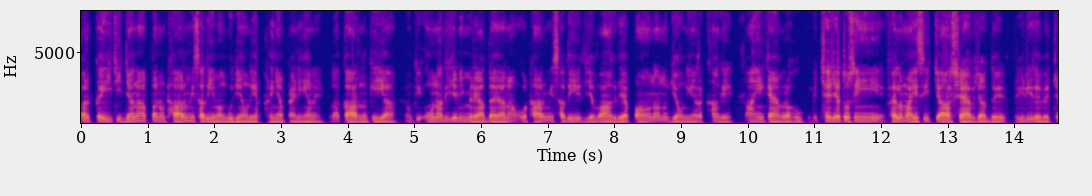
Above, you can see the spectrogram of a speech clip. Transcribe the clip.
ਪਰ ਕਈ ਚੀਜ਼ਾਂ ਨਾ ਆਪਾਂ ਨੂੰ 18ਵੀਂ ਸਦੀ ਵਾਂਗੂ ਜਿਉਂਦੀਆਂ ਰੱਖਣੀਆਂ ਪੈਣੀਆਂ ਨੇ। ਉਹਦਾ ਕਾਰਨ ਕੀ ਆ? ਕਿਉਂਕਿ ਉਹਨਾਂ ਦੀ ਜਿਹੜੀ ਮਰਿਆਦਾ ਆ ਨਾ, ਉਹ 18ਵੀਂ ਸਦੀ ਦੇ ਵਾਂਗ ਜੇ ਆਪਾਂ ਉਹਨਾਂ ਨੂੰ ਜਿਉਂਦੀਆਂ ਰੱਖਾਂਗੇ, ਤਾਂ ਹੀ ਕਾਇਮ ਰਹੂਗੀ। ਪਿੱਛੇ ਜੇ ਤੁਸੀਂ ਫਿਲਮ ਆਈ ਸੀ ਚਾਰ ਸ਼ਹਿਬਜ਼ਾਦੇ 3D ਦੇ ਵਿੱਚ,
